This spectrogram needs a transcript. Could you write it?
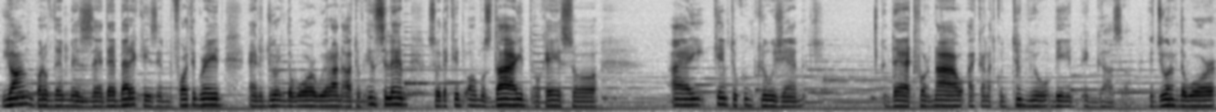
young. One of them is uh, diabetic. He's in fourth grade, and during the war we ran out of insulin so the kid almost died okay so i came to conclusion that for now I cannot continue being in Gaza. During the war,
